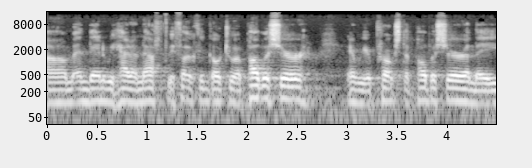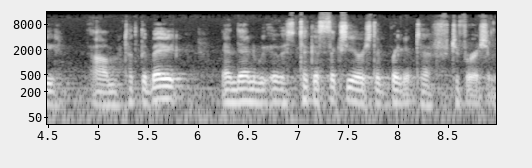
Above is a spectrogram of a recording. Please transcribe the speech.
Um, and then we had enough. We felt we could go to a publisher, and we approached the publisher, and they um, took the bait. and then we, it was, took us six years to bring it to, to fruition.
